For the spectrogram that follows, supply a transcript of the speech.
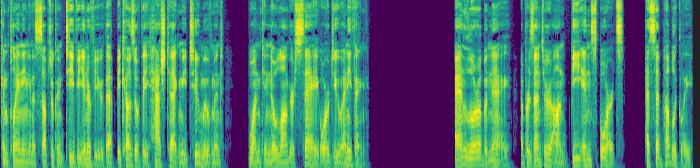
complaining in a subsequent TV interview that because of the hashtag MeToo movement, one can no longer say or do anything. Anne Laura Bonnet, a presenter on beIN Sports, has said publicly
